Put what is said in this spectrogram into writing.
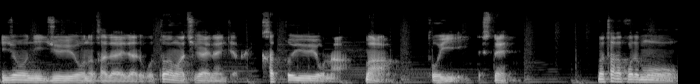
非常に重要な課題であることは間違いないんじゃないかというような、まあ、問いですね。まあ、ただこれも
